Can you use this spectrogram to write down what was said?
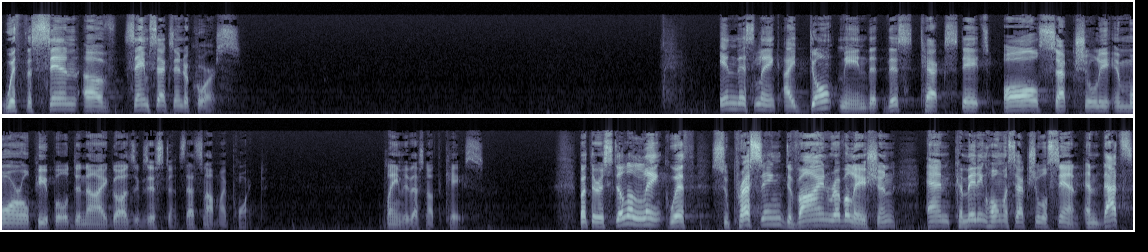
with the sin of same sex intercourse. In this link, I don't mean that this text states all sexually immoral people deny God's existence. That's not my point. Plainly, that's not the case. But there is still a link with suppressing divine revelation and committing homosexual sin. And that's,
